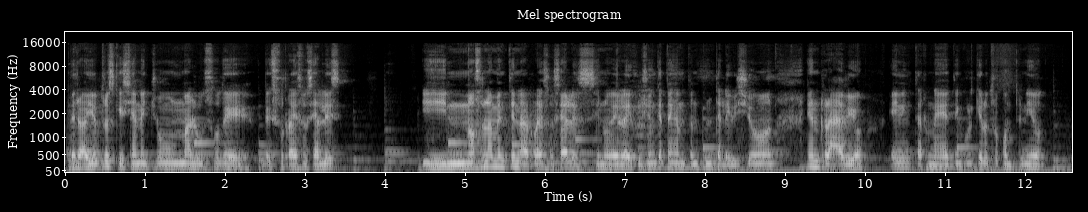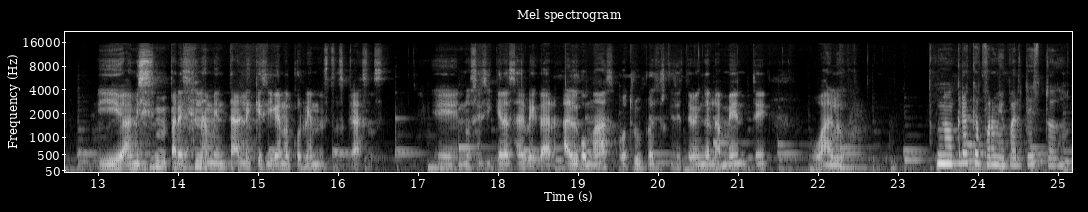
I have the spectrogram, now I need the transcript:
Pero hay otros que sí han hecho un mal uso de, de sus redes sociales y no solamente en las redes sociales, sino de la difusión que tengan tanto en televisión, en radio, en internet, en cualquier otro contenido. Y a mí sí me parece lamentable que sigan ocurriendo estos casos. Eh, no sé si quieras agregar algo más, otro influencer que se te venga a la mente o algo. No, creo que por mi parte es todo.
